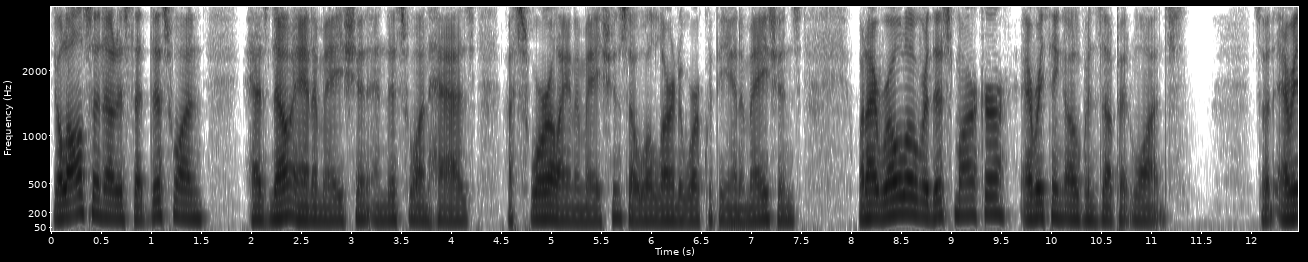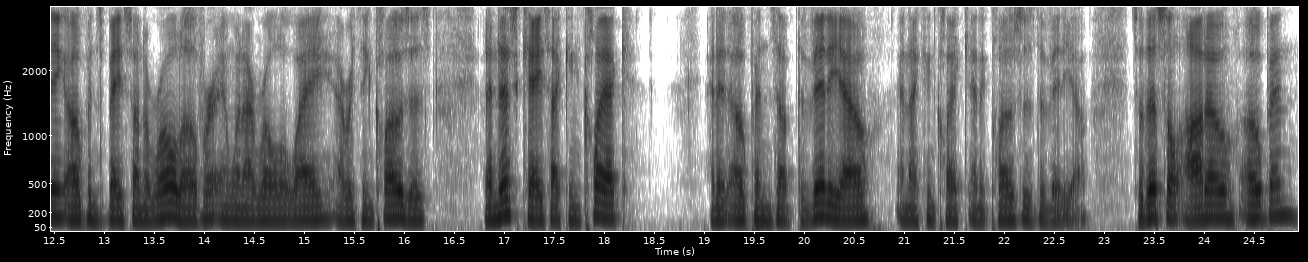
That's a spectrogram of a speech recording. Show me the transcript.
You'll also notice that this one has no animation and this one has a swirl animation so we'll learn to work with the animations. When I roll over this marker everything opens up at once. So everything opens based on the rollover and when I roll away everything closes. And in this case I can click and it opens up the video and I can click and it closes the video. So this will auto open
